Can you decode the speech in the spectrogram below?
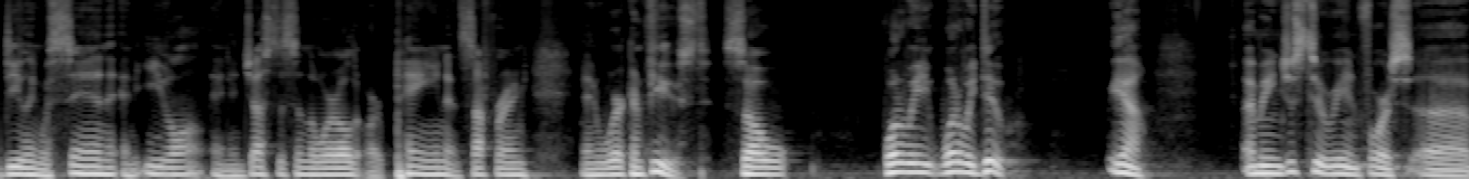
dealing with sin and evil and injustice in the world or pain and suffering. And we're confused. So what do we, what do we do? Yeah. I mean, just to reinforce, uh,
